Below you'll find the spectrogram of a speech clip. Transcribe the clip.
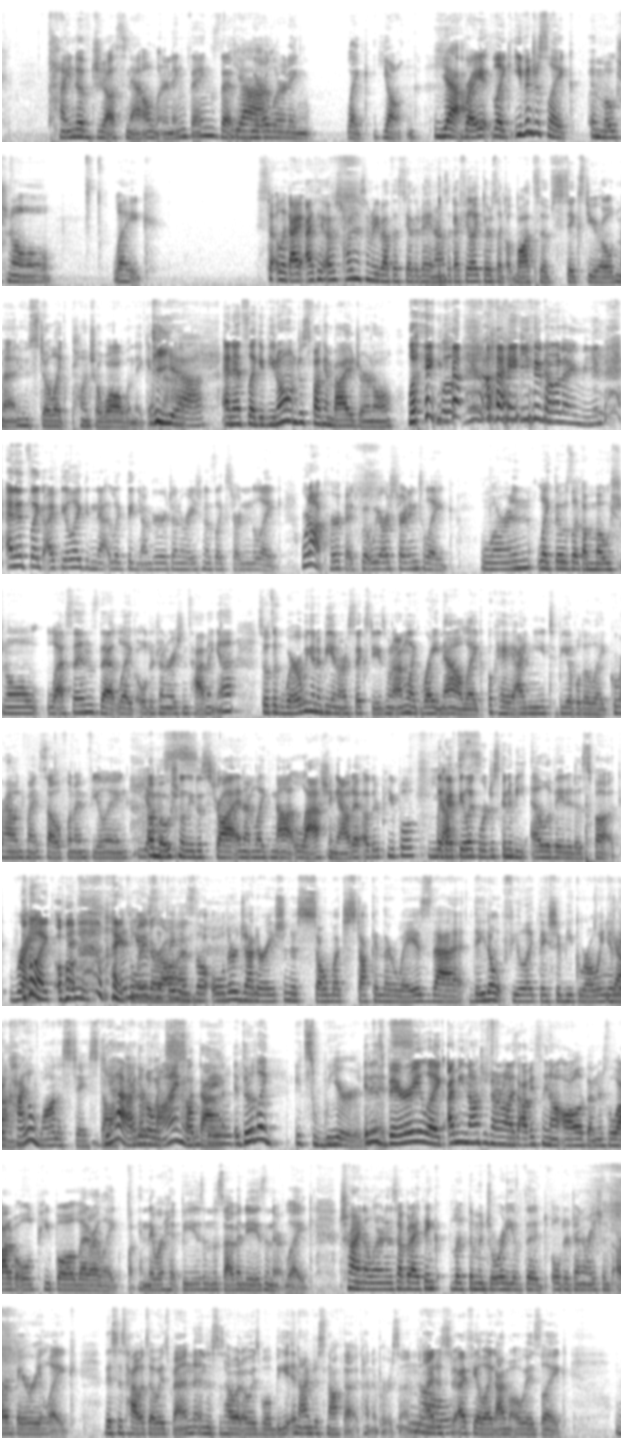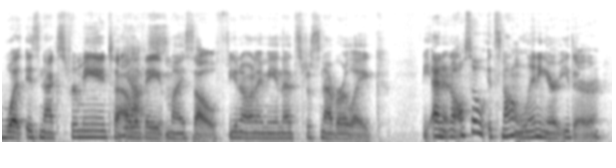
kind of just now learning things that Yeah. we're learning like young, yeah. right? Like even just like emotional like stuff like I, I think I was talking to somebody about this the other day and I was like I feel like there's like lots of 60 year old men who still like punch a wall when they get mad. Yeah. and it's like if you don't just fucking buy a journal like, Well, like you know what I mean and it's like I feel like na- like the younger generation is like starting to like we're not perfect but we are starting to like learn like those like emotional lessons that like older generations haven't yet. So it's like where are we going to be in our 60s when I'm like right now like okay, I need to be able to like ground myself when I'm feeling Yes. emotionally distraught and I'm like not lashing out at other people. Like I feel like we're just going to be elevated as fuck. Right. like and, like and here's later the thing is the older generation is so much stuck in their ways that they don't feel like they should be growing and Yeah. they kind of want to stay stuck. yeah, I don't know. Fine It's with something. that. They're like It's weird. It is It's- very like I mean not to generalize obviously not all of them there's a lot of old people that are like fucking they were hippies in the 70s and they're like trying to learn and stuff but I think like the majority of the older generations are very like this is how it's always been and this is how it always will be and I'm just not that kind of person. I just I feel like I'm always like what is next for me to elevate myself, you know what I mean? That's just never like the end and also it's not linear either.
